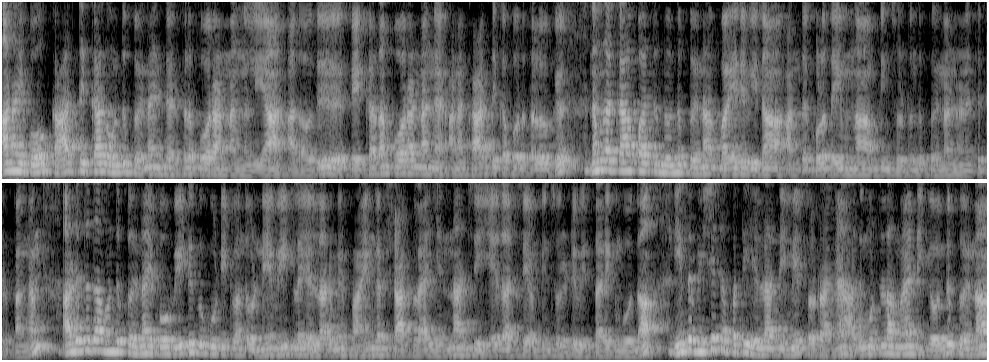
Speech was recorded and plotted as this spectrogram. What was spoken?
ஆனால் இப்போது கார்த்திக்காக வந்து பார்த்தீங்கன்னா, இந்த இடத்துல போராடினாங்க இல்லையா? அதாவது ஃபேக்காக தான் போராடினாங்க ஆனால் கார்த்திகை பொறுத்த அளவுக்கு நம்மள காப்பாற்றுறது வந்து பார்த்தீங்கன்னா, பைரவி தான். அந்த குலதெய்வம் தான் அப்படின்னு சொல்லிட்டு வந்து பார்த்தீங்கன்னா, நினைச்சிட்டு இருப்பாங்க. அடுத்ததா வந்து பார்த்தீங்கன்னா, இப்போ வீட்டுக்கு கூட்டிட்டு வந்த உடனே வீட்ல எல்லாருமே பயங்கர ஷாக்ல என்னாச்சு? ஏதாச்சு? அப்படின்னு சொல்லிட்டு விசாரிக்கும் போது தான், இந்த விஷயத்த பத்தி எல்லாத்தையுமே சொல்றாங்க. அது மட்டும் இல்லாம நீங்க வந்து பார்த்தீங்கன்னா,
